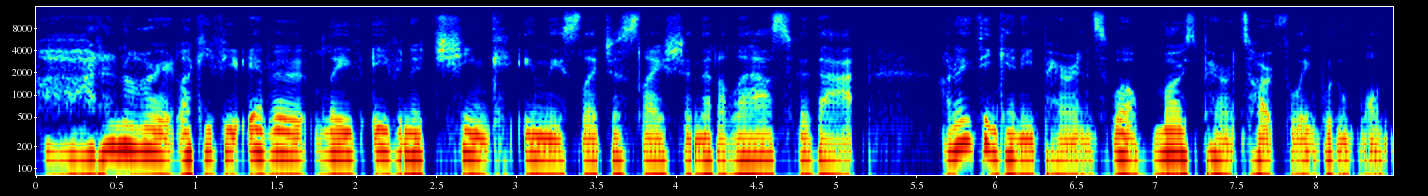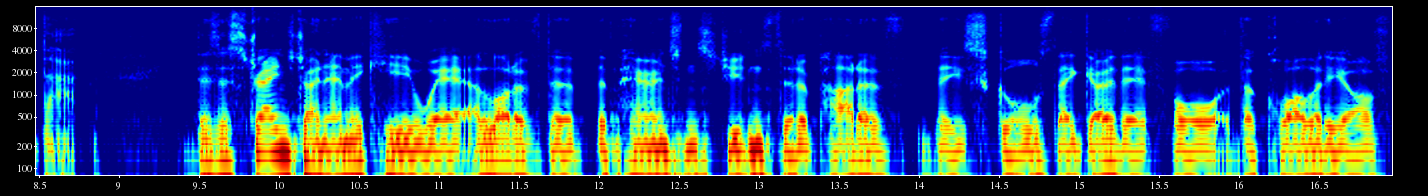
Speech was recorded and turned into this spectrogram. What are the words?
oh, I don't know, like if you ever leave even a chink in this legislation that allows for that, I don't think any parents, well, most parents hopefully wouldn't want that. There's a strange dynamic here where a lot of the, the parents and students that are part of these schools, they go there for the quality of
